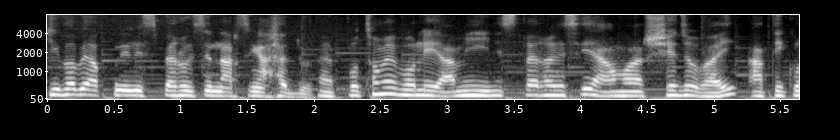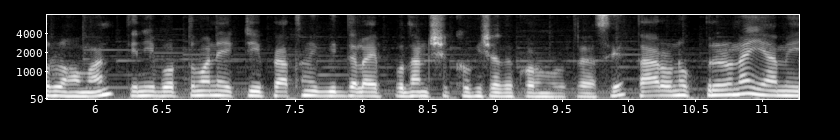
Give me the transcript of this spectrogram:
কীভাবে আপনি ইন্সপায়ার হয়েছেন নার্সিং আসার জন্য? হ্যাঁ, প্রথমে বলি আমি ইন্সপায়ার হয়েছি আমার সেজো ভাই আতিকুর রহমান। তিনি বর্তমানে একটি প্রাথমিক বিদ্যালয়ের প্রধান শিক্ষক হিসেবে কর্মরত আছে। তার অনুপ্রেরণায় আমি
